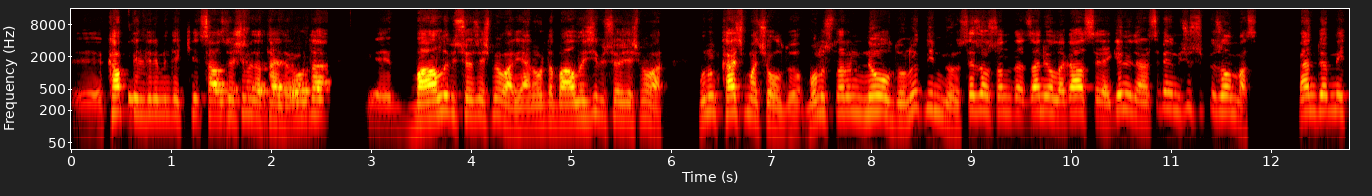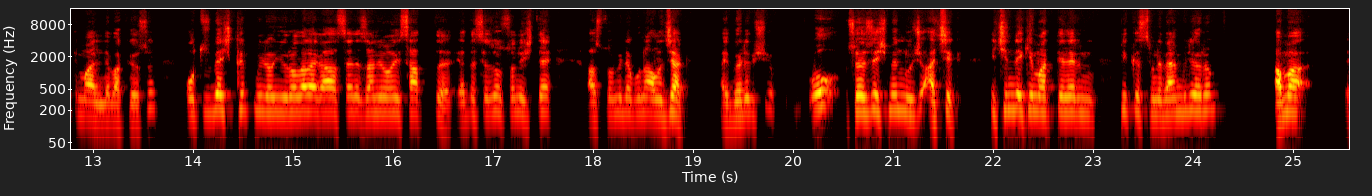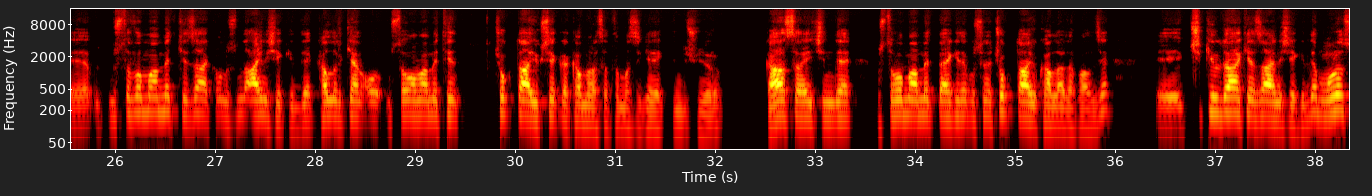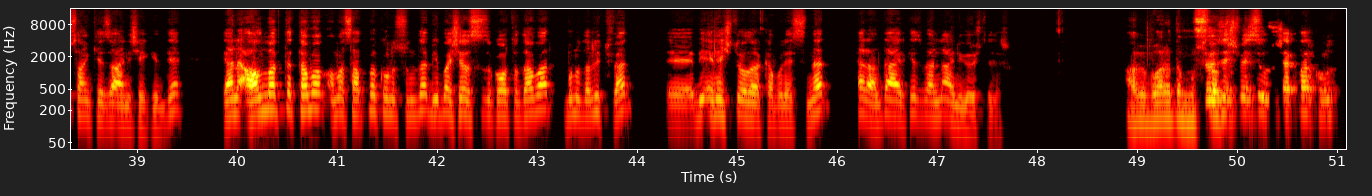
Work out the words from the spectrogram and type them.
E, kap bildirimindeki sözleşme detayları. Orada e, bağlı bir sözleşme var. Yani orada bağlayıcı bir sözleşme var. Bunun kaç maç olduğu, bonusların ne olduğunu bilmiyoruz. Sezon sonunda Zaniola Galatasaray'a geri dönerse benim için sürpriz olmaz. Ben dönme ihtimalinde bakıyorsun. 35-40 milyon eurolara Galatasaray Zaniola'yı sattı. Ya da sezon sonu işte Aston Villa bunu alacak. Hayır böyle bir şey yok. O sözleşmenin ucu açık. İçindeki maddelerin bir kısmını ben biliyorum. Ama e, Mustafa Muhammed keza konusunda aynı şekilde kalırken o Mustafa Muhammed'in çok daha yüksek rakamlara satılması gerektiğini düşünüyorum. Galatasaray içinde Mustafa Muhammed belki de bu sene çok daha yukarılarda kalacak. E, Çikildağ keza aynı şekilde. Morossan keza aynı şekilde. Yani almakta tamam ama satma konusunda bir başarısızlık ortada var. Bunu da lütfen e, bir eleştiri olarak kabul etsinler. herhalde herkes benimle aynı görüştedir. Abi bu arada Mustafa, Sözleşmesi uzayacaklar konu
